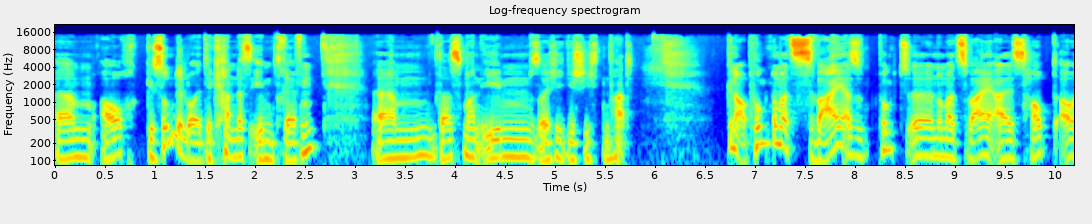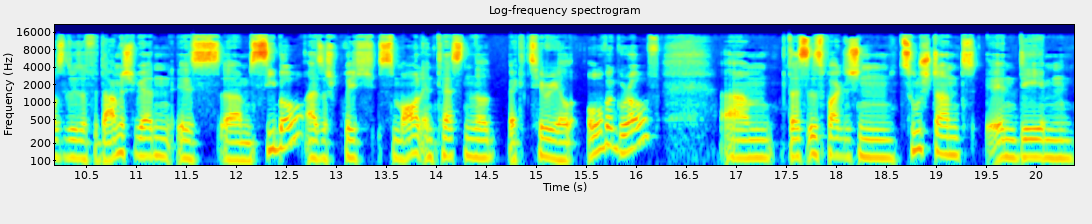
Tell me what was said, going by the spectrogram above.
ähm, auch gesunde Leute kann das eben treffen, ähm, dass man eben solche Geschichten hat. Genau, Punkt Nummer zwei, also Punkt äh, Nummer zwei als Hauptauslöser für Darmbeschwerden ist ähm, SIBO, also sprich Small Intestinal Bacterial Overgrowth. Ähm, das ist praktisch ein Zustand, in dem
